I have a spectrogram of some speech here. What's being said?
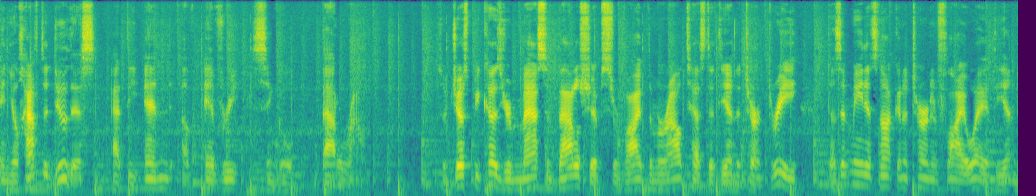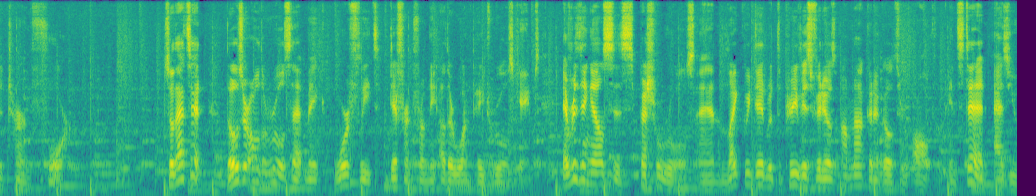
and you'll have to do this at the end of every single battle round. So just because your massive battleship survived the morale test at the end of turn 3 doesn't mean it's not going to turn and fly away at the end of turn 4. So that's it. Those are all the rules that make Warfleet different from the other one-page rules games. Everything else is special rules, and like we did with the previous videos, I'm not going to go through all of them. Instead, as you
